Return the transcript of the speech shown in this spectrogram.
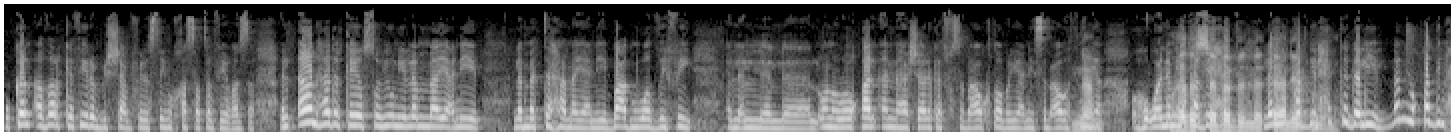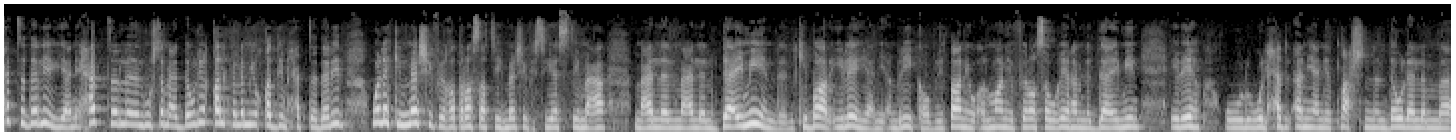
وكان أضر كثيرا بالشعب الفلسطيني وخاصة في غزة الآن هذا الكيان الصهيوني لما يعني لما اتهم يعني بعض موظفي الأونروا وقال أنها شاركت في 7 أكتوبر يعني 7 و8 نعم. ولم يقدم السبب لم يقدم حتى دليل. لم يقدم حتى دليل. يعني حتى المجتمع الدولي قال لم يقدم حتى دليل ولكن ماشي في غطرسته ماشي في سياسته مع مع مع الداعمين الكبار إليه يعني أمريكا وبريطانيا وألمانيا وفرنسا وغيرها من الداعمين إليه. ولحد الآن يعني 12 دولة لما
